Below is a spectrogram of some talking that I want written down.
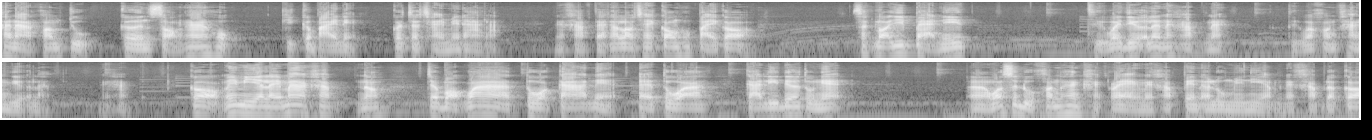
ขนาดความจุเกิน 256กิกะไบต์เนี่ยก็จะใช้ไม่ได้ละนะครับแต่ถ้าเราใช้กล้องทั่วไปก็สัก 128 นี้ ถือว่าเยอะแล้วนะครับนะถือว่าค่อนข้างเยอะแล้วนะครับก็ไม่มีอะไรมากครับเนาะจะบอกว่าตัวการ์ดเนี่ยเอ่ตัวการ์ดรีเดอร์ตัวเนี้ยวัสดุค่อนข้างแข็งแรงนะครับเป็นอลูมิเนียมนะครับแล้วก็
